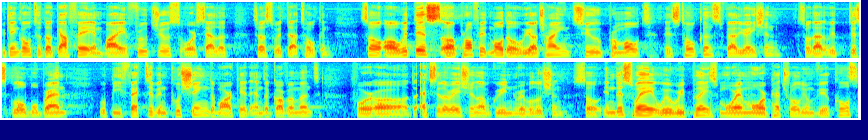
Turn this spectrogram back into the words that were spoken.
you can go to the cafe and buy fruit juice or salad just with that token. So uh, with this uh, profit model, we are trying to promote this tokens valuation so that with this global brand, will be effective in pushing the market and the government for uh, the acceleration of green revolution. So in this way, we'll replace more and more petroleum vehicles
